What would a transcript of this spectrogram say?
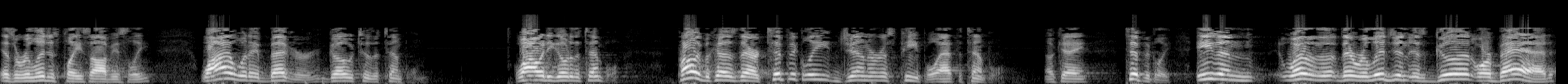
is a religious place, obviously. Why would a beggar go to the temple? Why would he go to the temple? Probably because there are typically generous people at the temple. Okay? Typically. Even whether their religion is good or bad,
